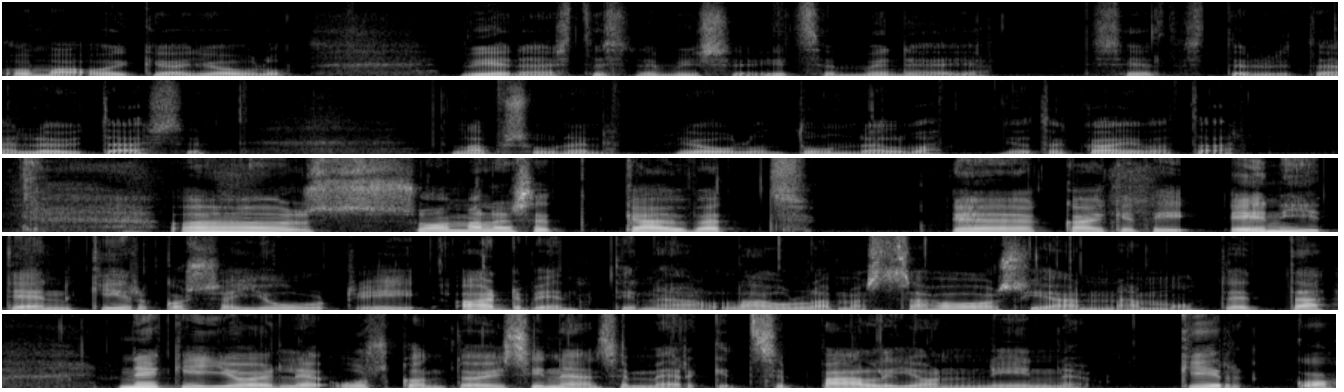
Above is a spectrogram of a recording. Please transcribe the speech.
oma oikea joulu viedään sitten sinne, missä itse menee ja sieltä sitten yritetään löytää se lapsuuden joulun tunnelma, jota kaivataan. Suomalaiset käyvät kaiketi eniten kirkossa juuri adventtina laulamassa Hoosianna, mutta että nekin, joille uskonto ei sinänsä merkitse paljon, niin kirkko,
